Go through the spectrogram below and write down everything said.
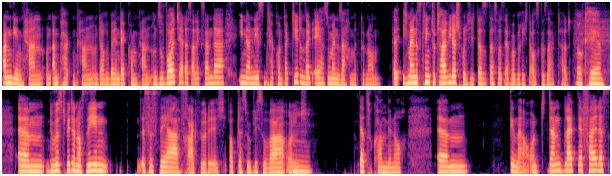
angehen kann und anpacken kann und darüber hinwegkommen kann. Und so wollte er, dass Alexander ihn am nächsten Tag kontaktiert und sagt, ey, hast du meine Sachen mitgenommen? Äh, ich meine, es klingt total widersprüchlich. Das ist das, was er vor Gericht ausgesagt hat. Okay. Ähm, du wirst später noch sehen, es ist sehr fragwürdig, ob das wirklich so war. Und mhm. dazu kommen wir noch. Ähm, genau. Und dann bleibt der Fall, dass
